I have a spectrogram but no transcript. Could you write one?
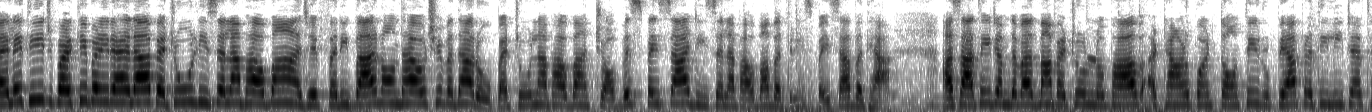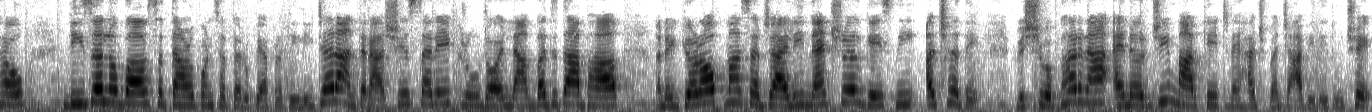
પહેલેથી જ ભડકે બળી રહેલા પેટ્રોલ, ડીઝલના ભાવમાં આજે ફરીવાર નોંધાયો છે વધારો. પેટ્રોલના ભાવમાં ચોવીસ પૈસા, ડીઝલના ભાવમાં બત્રીસ પૈસા વધ્યા. આ સાથે જ અમદાવાદમાં પેટ્રોલનો ભાવ અઠ્ઠાણું પોઈન્ટ તોતેર રૂપિયા પ્રતિ લીટર થયો. ડીઝલનો ભાવ સત્તાણું રૂપિયા પ્રતિ લીટર. આંતરરાષ્ટ્રીય સ્તરે ક્રૂડ ઓઇલના વધતા ભાવ અને યુરોપમાં સર્જાયેલી નેચરલ ગેસની અછતે વિશ્વભરના એનર્જી માર્કેટને હચમચાવી દીધું છે.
